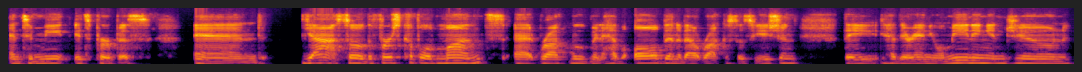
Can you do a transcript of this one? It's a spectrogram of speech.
and to meet its purpose. And yeah so the first couple of months at rock movement have all been about rock association. They had their annual meeting in june.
